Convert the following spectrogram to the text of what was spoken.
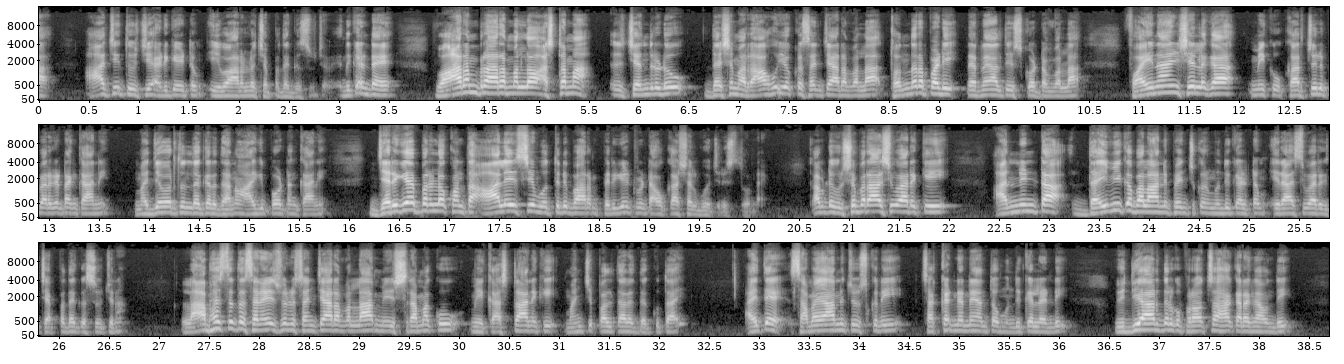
ఆచితూచి అడిగేయటం ఈ వారంలో చెప్పదగ్గ సూచన. ఎందుకంటే వారం ప్రారంభంలో అష్టమ చంద్రుడు దశమ రాహు యొక్క సంచారం వల్ల తొందరపడి నిర్ణయాలు తీసుకోవటం వల్ల ఫైనాన్షియల్గా మీకు ఖర్చులు పెరగటం కానీ మధ్యవర్తుల దగ్గర ధనం ఆగిపోవటం కానీ జరిగే పనిలో కొంత ఆలస్యం ఒత్తిడి భారం పెరిగేటువంటి అవకాశాలు గోచరిస్తున్నాయి. కాబట్టి వృషభ రాశి వారికి అన్నింట దైవిక బలాన్ని పెంచుకొని ముందుకెళ్ళటం ఈ రాశి వారికి చెప్పదగ్గ సూచన. లాభస్థిత శనేశ్వరుడు సంచారం వల్ల మీ శ్రమకు మీ కష్టానికి మంచి ఫలితాలు దక్కుతాయి. అయితే సమయాన్ని చూసుకుని చక్కటి నిర్ణయంతో ముందుకెళ్ళండి. విద్యార్థులకు ప్రోత్సాహకరంగా ఉంది.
